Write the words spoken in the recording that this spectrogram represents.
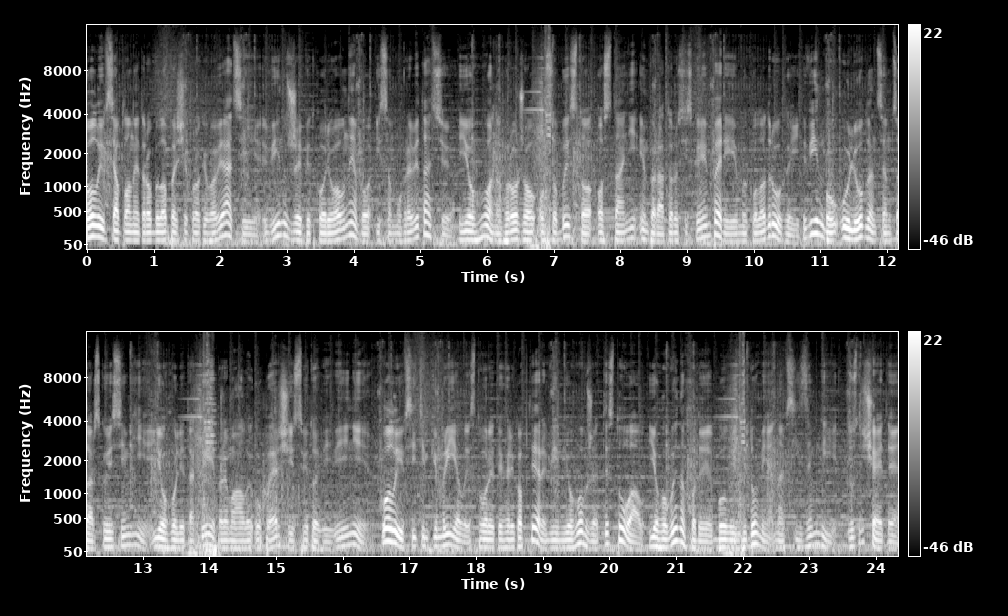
Коли вся планета робила перші кроки в авіації, він вже підкорював небо і саму гравітацію. Його нагороджував особисто останній імператор Російської імперії Микола II. Він був улюбленцем царської сім'ї. Його літаки перемагали у Першій світовій війні. Коли всі тільки мріяли створити гелікоптер, він його вже тестував. Його винаходи були відомі на всій землі. Зустрічайте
